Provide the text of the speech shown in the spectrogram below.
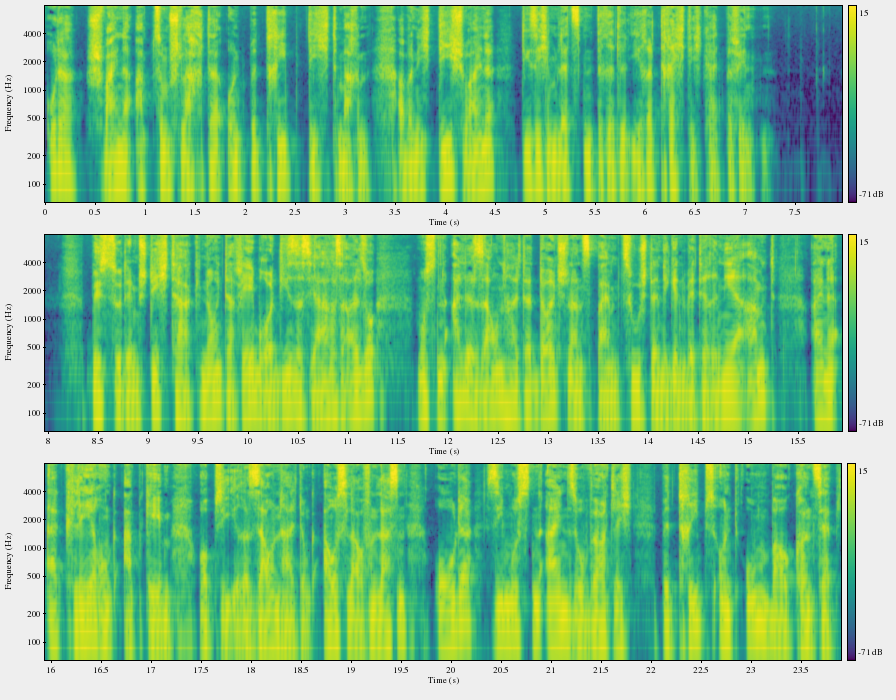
oder Schweine ab zum Schlachter und Betrieb dicht machen, aber nicht die Schweine, die sich im letzten Drittel ihrer Trächtigkeit befinden. Bis zu dem Stichtag 9. Februar dieses Jahres also mussten alle Saunhalter Deutschlands beim zuständigen Veterinäramt eine Erklärung abgeben, ob sie ihre Saunhaltung auslaufen lassen oder sie mussten ein so wörtlich Betriebs- und Umbaukonzept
